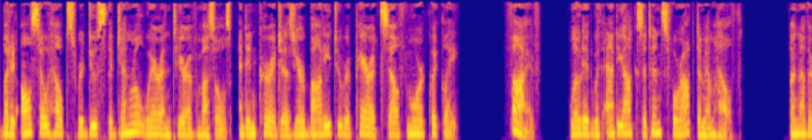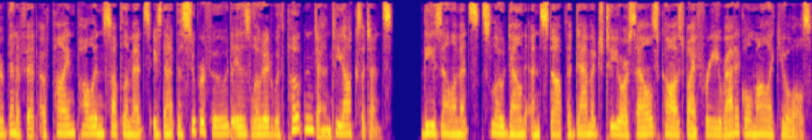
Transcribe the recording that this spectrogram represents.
but it also helps reduce the general wear and tear of muscles and encourages your body to repair itself more quickly. 5 loaded with antioxidants for optimum health. Another benefit of pine pollen supplements is that the superfood is loaded with potent antioxidants. These elements slow down and stop the damage to your cells caused by free radical molecules,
